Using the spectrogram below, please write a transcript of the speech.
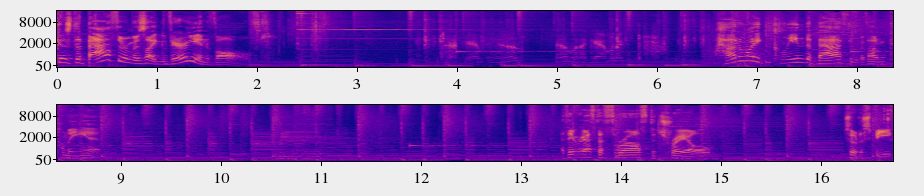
Because the bathroom is, like, very involved. How do I clean the bathroom without him coming in? Hmm. I think we have to throw off the trail, so to speak.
